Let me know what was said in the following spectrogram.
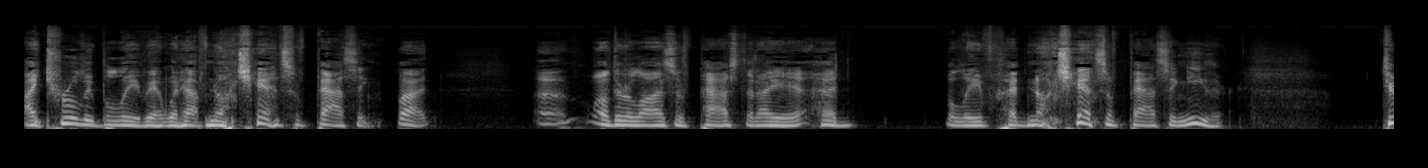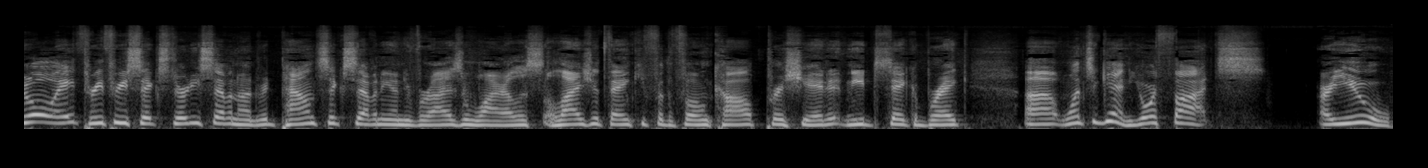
I truly believe it would have no chance of passing. But uh, other laws have passed that I had believed had no chance of passing either. 208 336 3700, pound 670 on your Verizon Wireless. Elijah, thank you for the phone call. Appreciate it. Need to take a break. Uh, once again, your thoughts. Are you,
